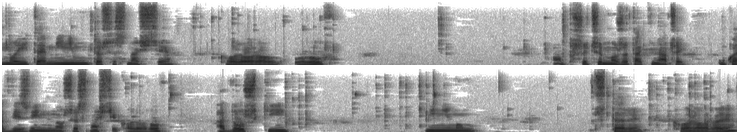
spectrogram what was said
No i te minimum te 16 kolorów. O, przy czym może tak inaczej. Układ wizyjny no 16 kolorów, a duszki minimum 4 kolory.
